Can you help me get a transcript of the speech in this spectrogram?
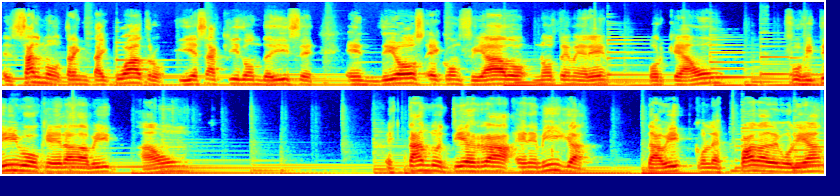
el Salmo 34 y es aquí donde dice, en Dios he confiado, no temeré, porque aún fugitivo que era David, aún estando en tierra enemiga, David con la espada de Goliat,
